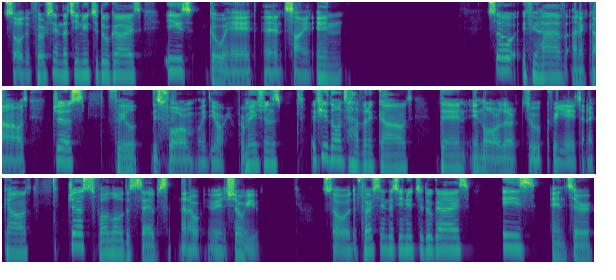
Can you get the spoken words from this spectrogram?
so the first thing that you need to do guys is go ahead and sign in. So if you have an account, just fill this form with your informations. If you don't have an account, then in order to create an account, just follow the steps that I will show you. So the first thing that you need to do guys is enter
